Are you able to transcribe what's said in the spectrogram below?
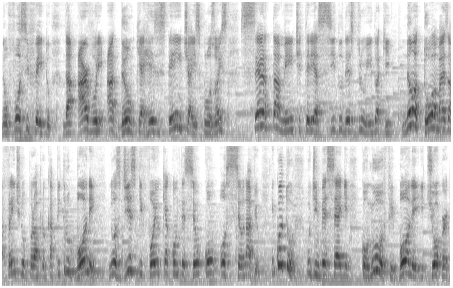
não fosse feito da árvore Adão que é resistente a explosões. Certamente teria sido destruído aqui. Não à toa, mais à frente no próprio capítulo, Bonnie nos diz que foi o que aconteceu com o seu navio. Enquanto o Jinbe segue com Luffy, Bonnie e Chopper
